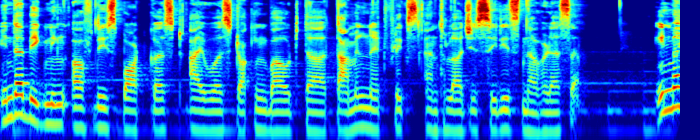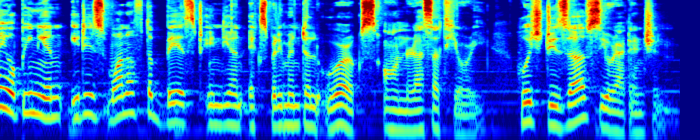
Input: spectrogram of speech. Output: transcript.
in the beginning of this podcast I was talking about the Tamil Netflix anthology series Navarasa? In my opinion, it is one of the best Indian experimental works on rasa theory, which deserves your attention.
